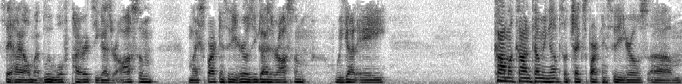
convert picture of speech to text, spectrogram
Say hi to all my Blue Wolf Pirates. You guys are awesome. My Sparkling City Heroes. You guys are awesome. We got a Comic Con coming up, so check Sparkling City Heroes. Um,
